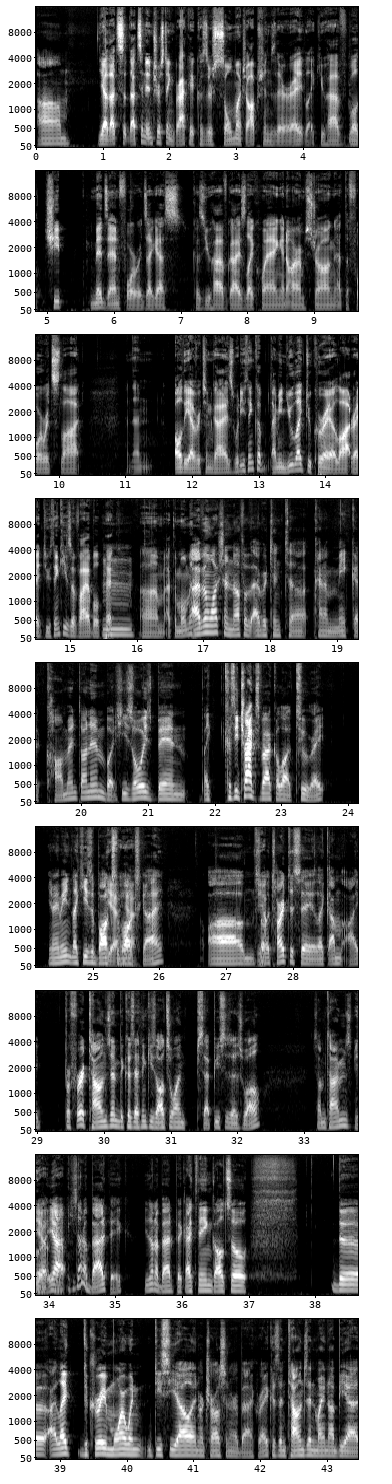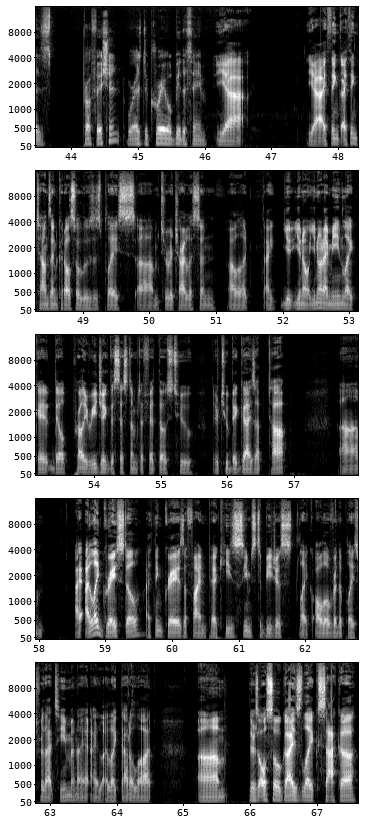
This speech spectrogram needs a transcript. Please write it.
Um, Yeah, that's that's an interesting bracket because there's so much options there, right? Like you have well cheap mids and forwards, I guess, because you have guys like Hwang and Armstrong at the forward slot, and then all the Everton guys. What do you think of? I mean, you like Doucouré a lot, right? Do you think he's a viable pick mm, um, at the moment? I haven't watched enough of Everton to kind of make a comment on him, but he's always been like, cause he tracks back a lot too, right? You know what I mean? Like he's a box to box guy. Um, so Yep. it's hard to say. Like I'm, I prefer Townsend because I think he's also on set pieces as well. Sometimes, but yeah. he's not a bad pick. He's not a bad pick. I think also the I like Doucouré more when DCL and Richarlison are back, right? Because then Townsend might not be as proficient, whereas Doucouré will be the same. Yeah, yeah. I think I think Townsend could also lose his place um, to Richarlison. I'll, I you, you know you know what I mean. Like uh, they'll probably rejig the system to fit those two. They're two big guys up top. Um, I, I like Gray still. I think Gray is a fine pick. He seems to be just like all over the place for that team, and I I, I like that a lot. Um, there's also guys like Saka,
